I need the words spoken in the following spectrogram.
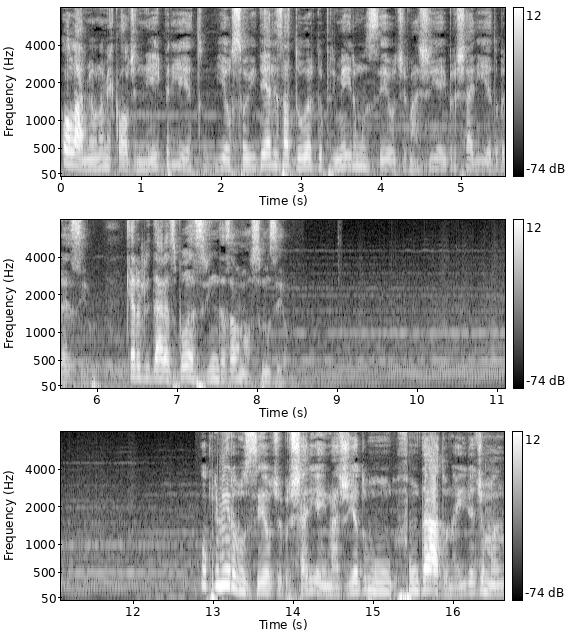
Olá, meu nome é Claudinei Prieto e eu sou idealizador do primeiro Museu de Magia e Bruxaria do Brasil. Quero lhe dar as boas-vindas ao nosso museu. O primeiro museu de bruxaria e magia do mundo, fundado na Ilha de Man,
